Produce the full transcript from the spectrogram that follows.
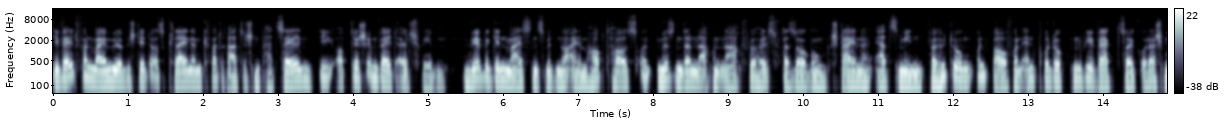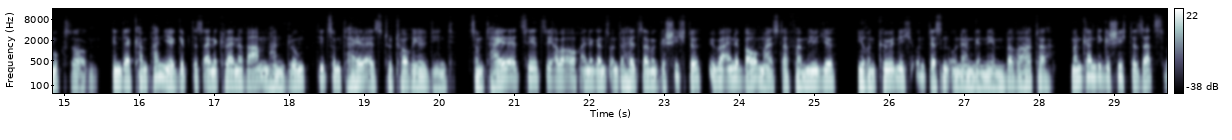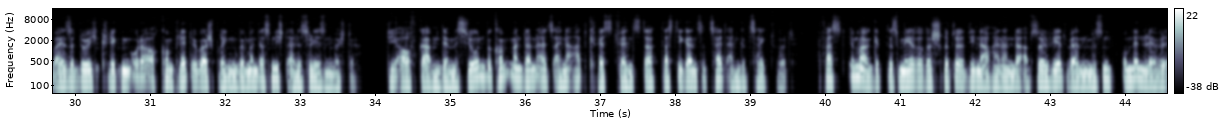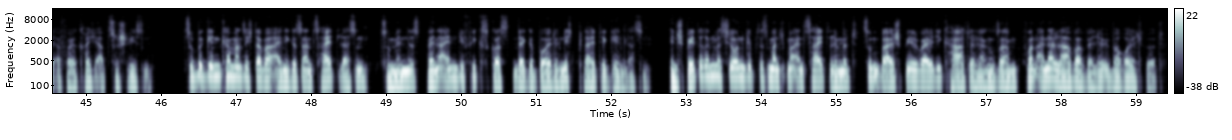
die Welt von Malmö besteht aus kleinen quadratischen Parzellen, die optisch im Weltall schweben. Wir beginnen meistens mit nur einem Haupthaus und müssen dann nach und nach für Holzversorgung, Steine, Erzminen, Verhüttung und Bau von Endprodukten wie Werkzeug oder Schmuck sorgen. In der Kampagne gibt es eine kleine Rahmenhandlung, die zum Teil als Tutorial dient. Zum Teil erzählt sie aber auch eine ganz unterhaltsame Geschichte über eine Baumeisterfamilie, ihren König und dessen unangenehmen Berater. Man kann die Geschichte satzweise durchklicken oder auch komplett überspringen, wenn man das nicht alles lesen möchte. Die Aufgaben der Mission bekommt man dann als eine Art Questfenster, das die ganze Zeit angezeigt wird. Fast immer gibt es mehrere Schritte, die nacheinander absolviert werden müssen, um den Level erfolgreich abzuschließen. Zu Beginn kann man sich dabei einiges an Zeit lassen, zumindest wenn einen die Fixkosten der Gebäude nicht pleite gehen lassen. In späteren Missionen gibt es manchmal ein Zeitlimit, zum Beispiel weil die Karte langsam von einer Lavawelle überrollt wird.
